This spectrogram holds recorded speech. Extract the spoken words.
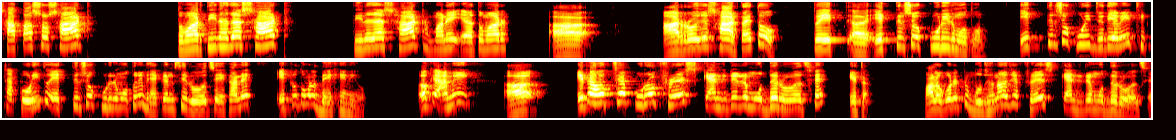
সাতাশশো ষাট, তোমার তিন হাজার ষাট, তিন হাজার ষাট মানে তোমার আর রয়েছে ষাট, তাই তো? তো একত্রিশশো কুড়ির মতন। একত্রিশশো কুড়ি যদি আমি ঠিকঠাক করি, তো একত্রিশশো কুড়ির মতনই ভ্যাকেন্সি রয়েছে এখানে, একটু তোমরা দেখে নিও। ওকে আমি এটা হচ্ছে পুরো ফ্রেশ ক্যান্ডিডেটের মধ্যে রয়েছে এটা। ভালো করে একটু বুঝে নাও যে ফ্রেশ ক্যান্ডিডেটের মধ্যে রয়েছে।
